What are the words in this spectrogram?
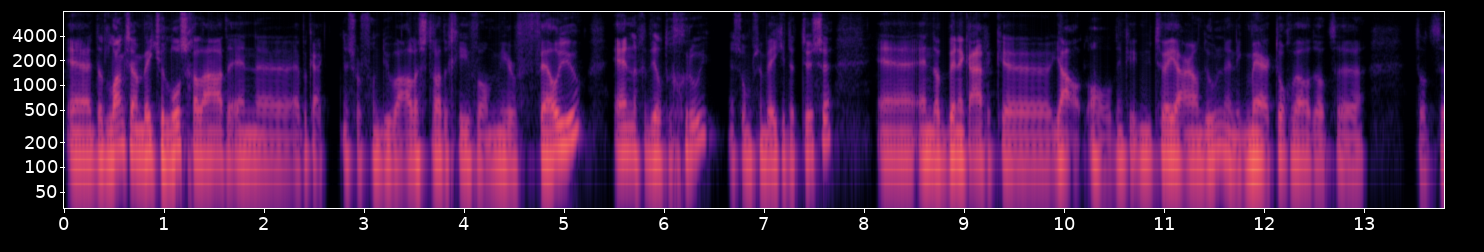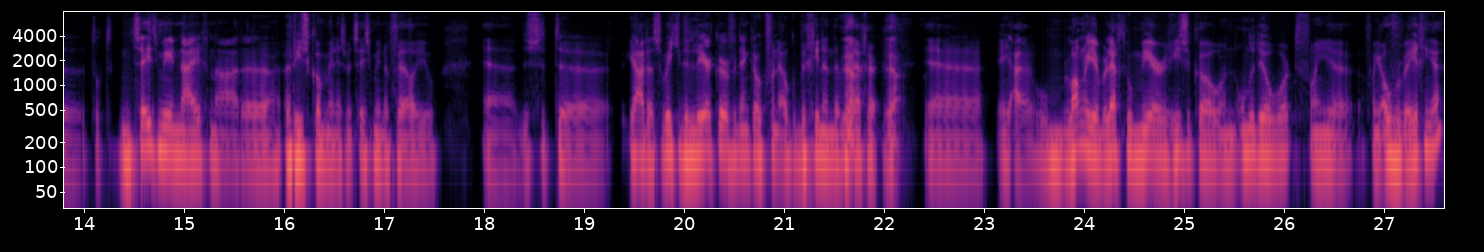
Uh, dat langzaam een beetje losgelaten en uh, heb ik eigenlijk een soort van duale strategie van meer value en een gedeelte groei. En soms een beetje daartussen. En dat ben ik eigenlijk ja, al denk ik nu twee jaar aan het doen. En ik merk toch wel dat, dat, dat ik steeds meer neig naar risicomanagement, steeds meer naar value. Uh, dus het, ja, dat is een beetje de leercurve, denk ik ook van elke beginnende belegger. Ja, ja. Uh, ja, hoe langer je belegt, hoe meer risico een onderdeel wordt van je, van je overwegingen.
